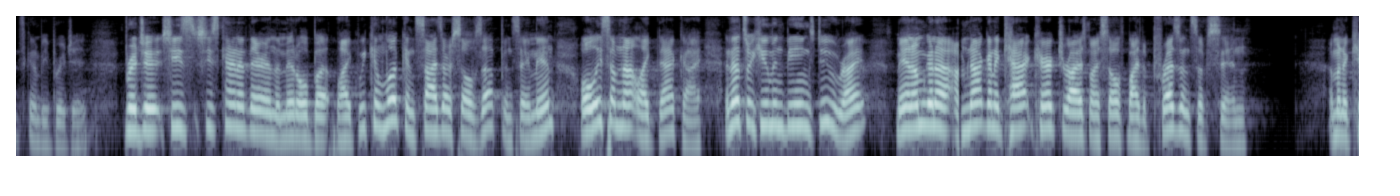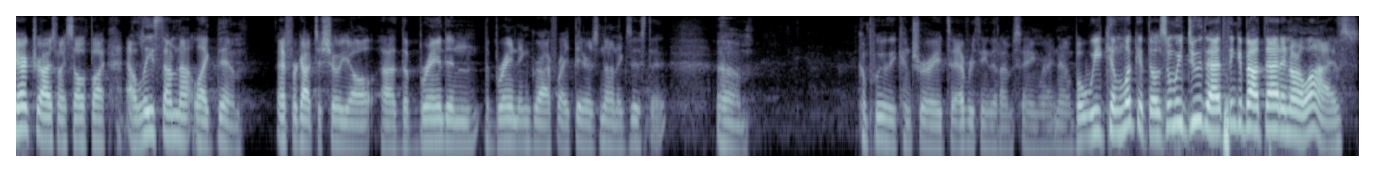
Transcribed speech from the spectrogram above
It's going to be Bridget. Bridget, she's she's kind of there in the middle, but like we can look and size ourselves up and say, "Man, well at least I'm not like that guy." And that's what human beings do, right? Man, I'm gonna I'm not gonna ca- characterize myself by the presence of sin. I'm gonna characterize myself by at least I'm not like them. I forgot to show y'all uh, the Brandon the Brandon graph right there is non-existent. Um, completely contrary to everything that I'm saying right now. But we can look at those, and we do that. Think about that in our lives.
